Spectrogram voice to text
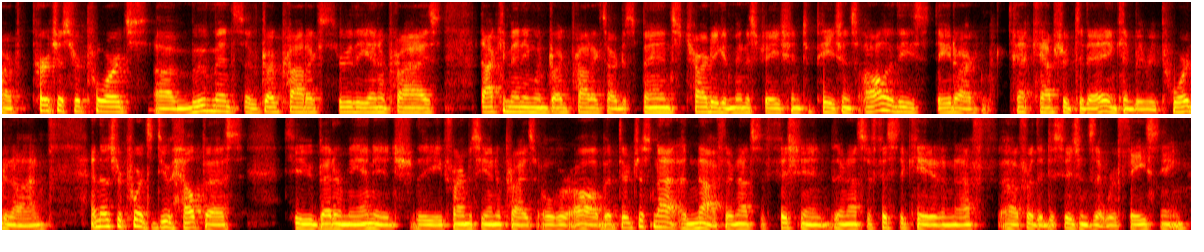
Our purchase reports, uh, movements of drug products through the enterprise, documenting when drug products are dispensed, charting administration to patients. All of these data are t- captured today and can be reported on. And those reports do help us to better manage the pharmacy enterprise overall, but they're just not enough. They're not sufficient. They're not sophisticated enough uh, for the decisions that we're facing.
